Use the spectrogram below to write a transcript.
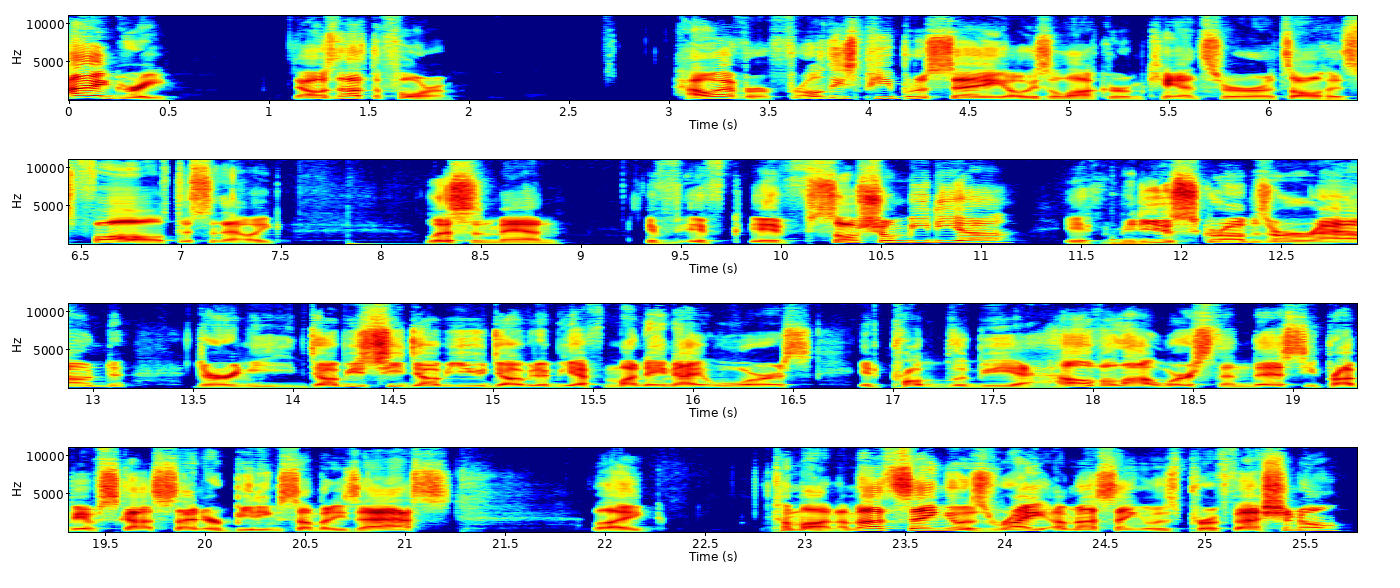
I agree. That was not the forum. However, for all these people to say, oh, he's a locker room cancer, or it's all his fault, this and that, like, listen, man, if, if, if social media, if media scrums are around during the WCW, WWF Monday Night Wars, it'd probably be a hell of a lot worse than this. You'd probably have Scott Steiner beating somebody's ass. Like, Come on. I'm not saying it was right. I'm not saying it was professional.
